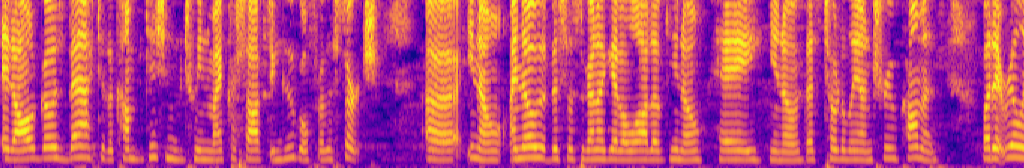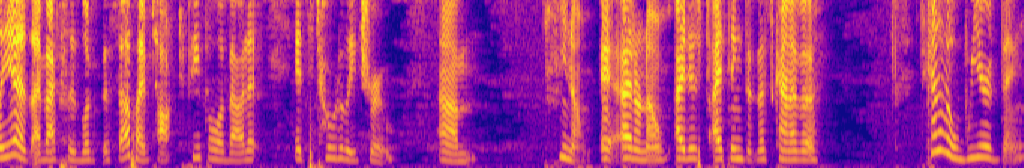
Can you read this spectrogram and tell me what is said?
it all goes back to the competition between Microsoft and Google for the search. Uh, you know, I know that this is gonna get a lot of, you know, hey, you know, that's totally untrue comments, but it really is. I've actually looked this up. I've talked to people about it. It's totally true. Um, you know, it, I don't know. I just I think that that's kind of a it's kind of a weird thing.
